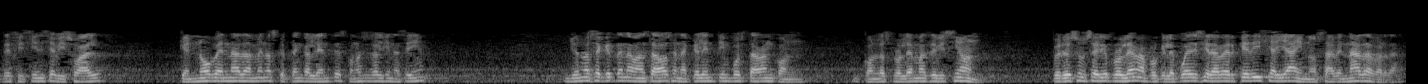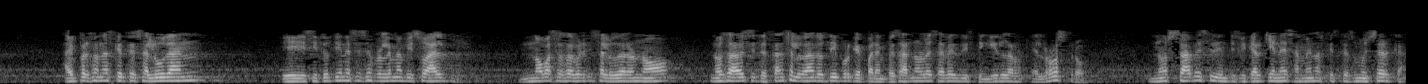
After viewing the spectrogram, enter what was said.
deficiencia visual, que no ve nada menos que tenga lentes? ¿Conoces a alguien así? Yo no sé qué tan avanzados en aquel tiempo estaban con, con los problemas de visión. Pero es un serio problema porque le puedes decir, a ver, ¿qué dice allá? Y no sabe nada, ¿verdad? Hay personas que te saludan y si tú tienes ese problema visual, no vas a saber si saludar o no. No sabes si te están saludando a ti porque para empezar no le sabes distinguir el rostro. No sabes identificar quién es a menos que estés muy cerca.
